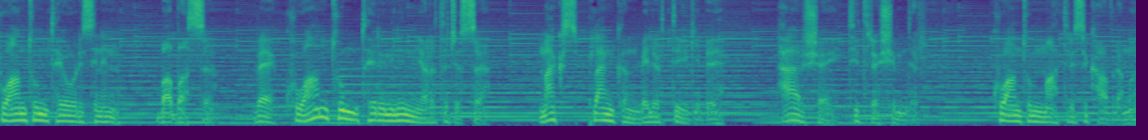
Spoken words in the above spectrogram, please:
Kuantum teorisinin babası ve kuantum teriminin yaratıcısı Max Planck'ın belirttiği gibi her şey titreşimdir. Kuantum matrisi kavramı,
